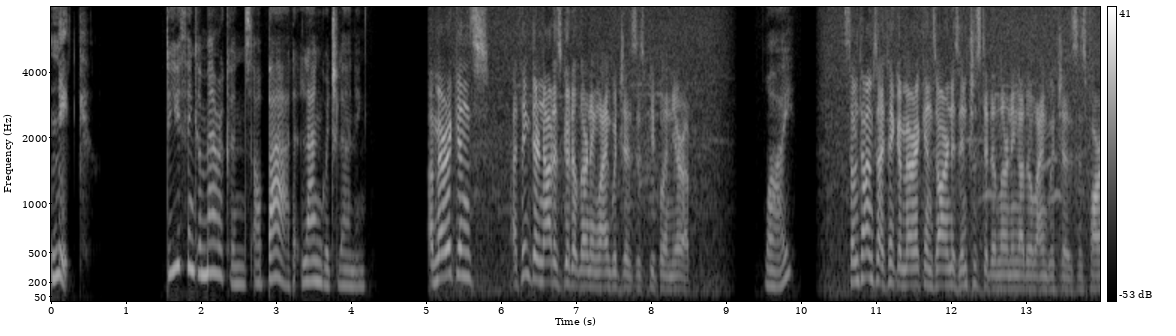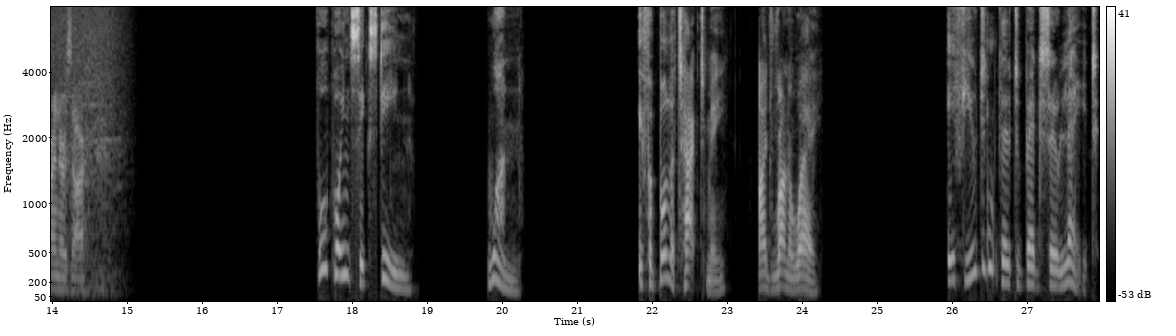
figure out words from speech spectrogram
Nick. Do you think Americans are bad at language learning? Americans, I think they're not as good at learning languages as people in Europe. Why? Sometimes I think Americans aren't as interested in learning other languages as foreigners are. 4.16 1. If a bull attacked me, I'd run away. If you didn't go to bed so late,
